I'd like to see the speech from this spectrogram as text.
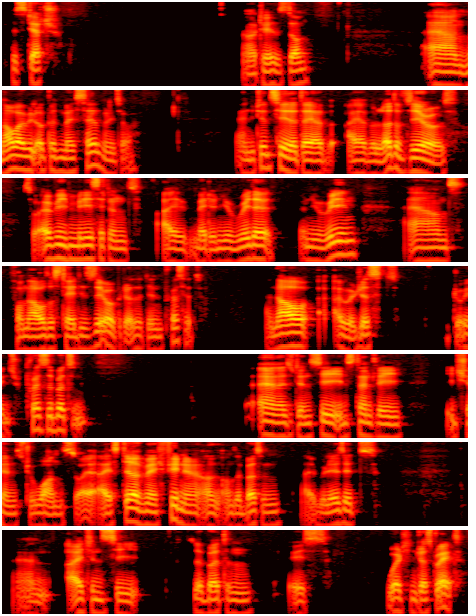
the sketch. Okay, it's done. And now I will open my serial monitor and you can see that I have I have a lot of zeros. So every millisecond I made a new reader, a new reading, and for now the state is zero because I didn't press it. And now I will just go into press the button, and as you can see, instantly it changed to one. So I, I still have my finger on, on the button. I release it, and I can see the button is working just great.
